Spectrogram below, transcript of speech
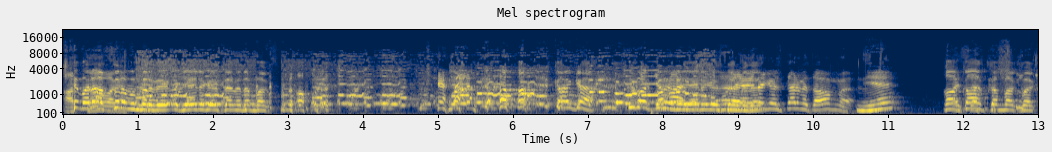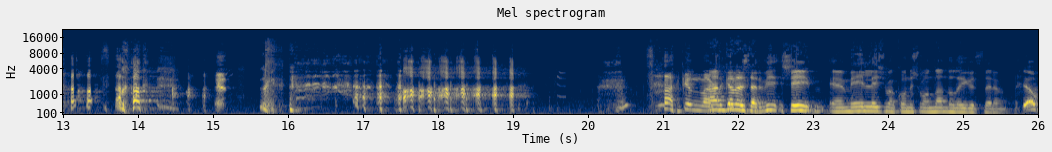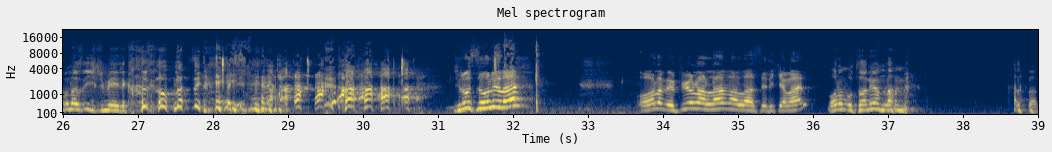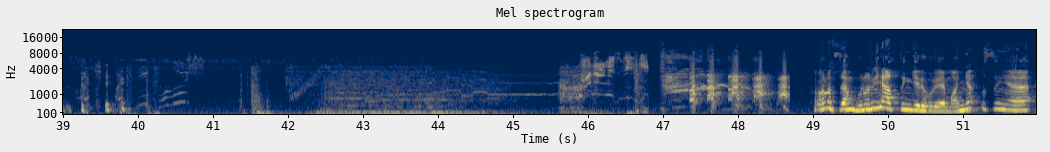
Kemal'e atsana bunları bir yayına göstermeden baksın. Kanka bir bak Kemal, bir yayına bunu yayına göstermeden. gösterme tamam mı? Niye? Kanka atacağım bak bak. Sakın bak. Arkadaşlar bir şey e, mailleşme konuşma ondan dolayı gösteremem. Ya bu nasıl icmeyli kanka bu nasıl icmeyli? Jiros ne oluyor lan? Oğlum öpüyorlar lan vallahi seni Kemal. Oğlum utanıyorum lan ben. Lan sikeyim. Oğlum sen bunu niye attın geri buraya? Manyak mısın ya?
